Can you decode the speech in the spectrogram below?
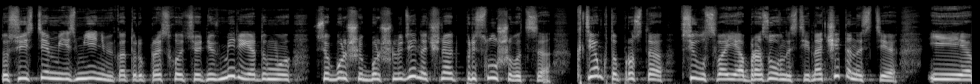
то в связи с теми изменениями, которые происходят сегодня в мире, я думаю, все больше и больше людей начинают прислушиваться к тем, кто просто в силу своей образованности и начитанности и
